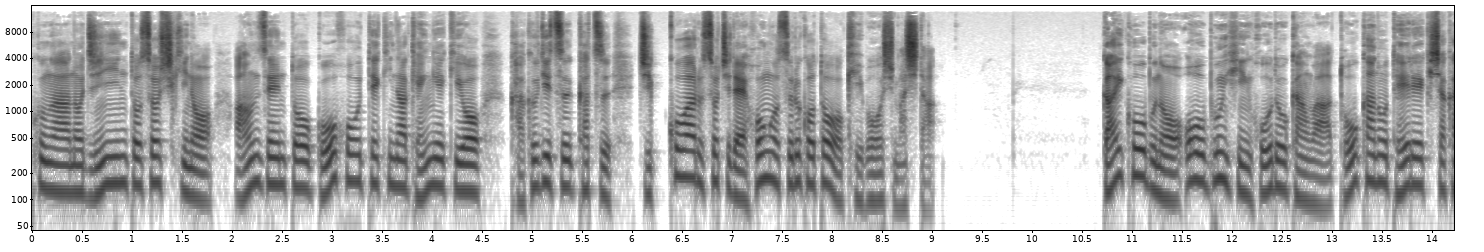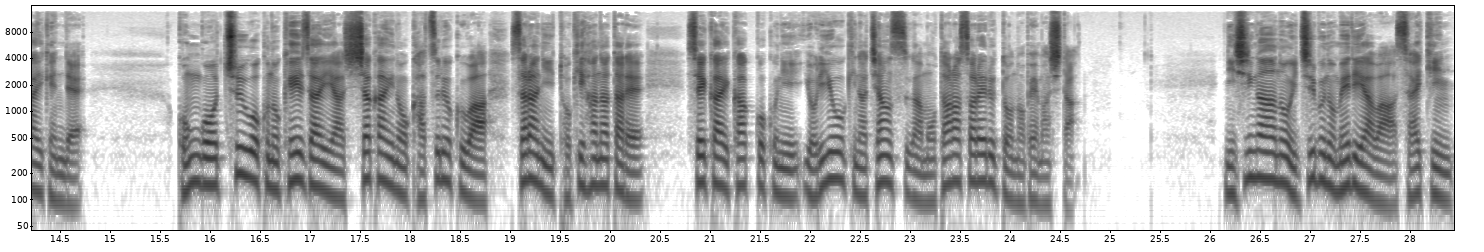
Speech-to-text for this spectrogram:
国側の人員と組織の安全と合法的な権益を確実かつ実効ある措置で保護することを希望しました。外交部の王文賓報道官は10日の定例記者会見で今後中国の経済や社会の活力はさらに解き放たれ世界各国により大きなチャンスがもたらされると述べました。西側の一部のメディアは最近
